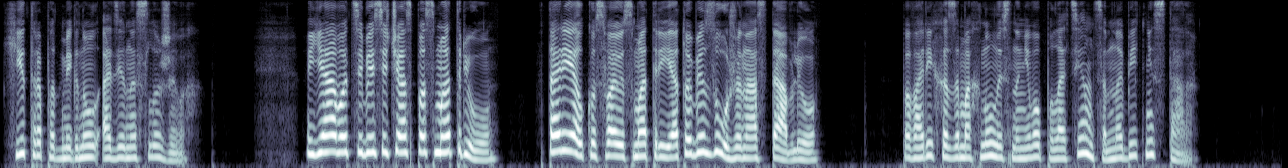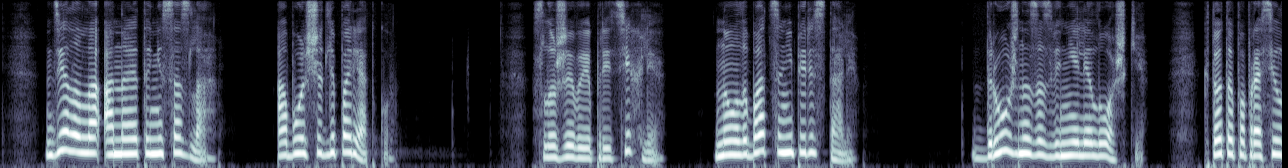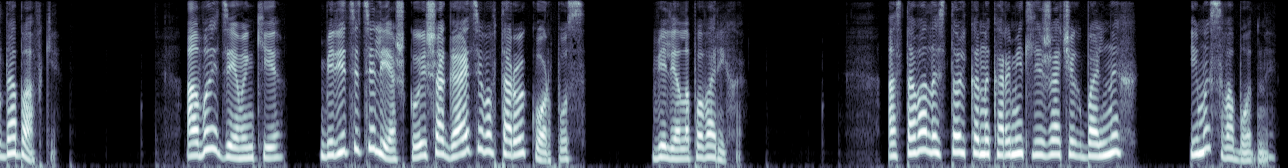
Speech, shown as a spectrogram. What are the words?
Хитро подмигнул один из служивых. «Я вот тебе сейчас посмотрю. В тарелку свою смотри, а то без ужина оставлю». Повариха замахнулась на него полотенцем, но бить не стала. Делала она это не со зла, а больше для порядку. Служивые притихли, но улыбаться не перестали. Дружно зазвенели ложки. Кто-то попросил добавки. «А вы, девоньки, берите тележку и шагайте во второй корпус», — велела повариха. Оставалось только накормить лежачих больных, и мы свободны.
